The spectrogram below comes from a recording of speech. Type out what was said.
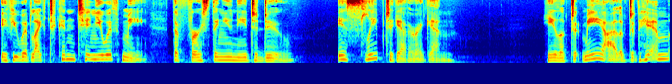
if you would like to continue with me, the first thing you need to do is sleep together again. He looked at me, I looked at him.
